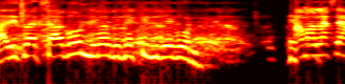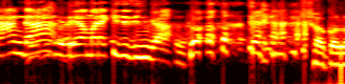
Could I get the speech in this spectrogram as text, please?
বাড়িতে লাগছে আগুন নিমার গুছে এক কেজি বেগুন। আমার লাগছে হাঙ্গা আমার এক কেজি ঝিঙ্গা। সকল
